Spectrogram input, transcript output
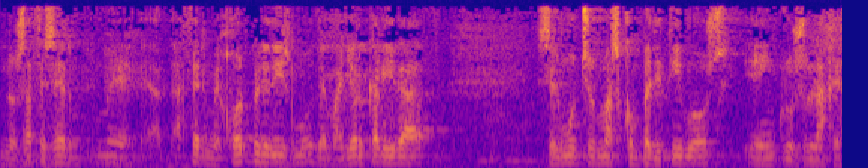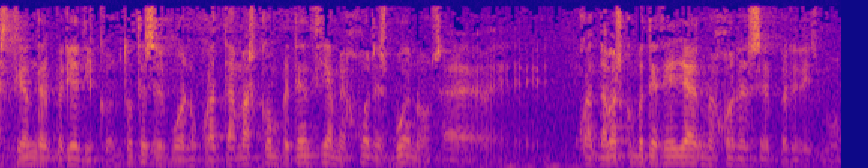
nos hace ser, hacer mejor periodismo, de mayor calidad, ser muchos más competitivos e incluso en la gestión del periódico. Entonces es bueno, cuanta más competencia, mejor es bueno. O sea, cuanta más competencia ya es mejor el periodismo.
